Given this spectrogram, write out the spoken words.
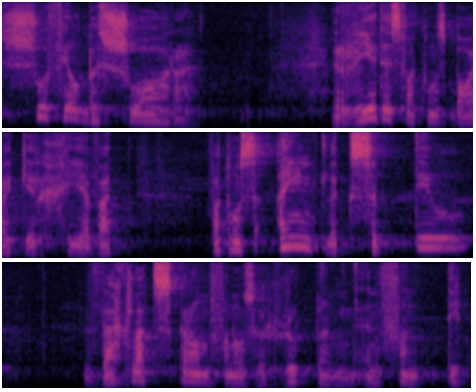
soveel besware. Redes wat ons baie keer gee wat wat ons eintlik subtiel weglaat skram van ons roeping en van diep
